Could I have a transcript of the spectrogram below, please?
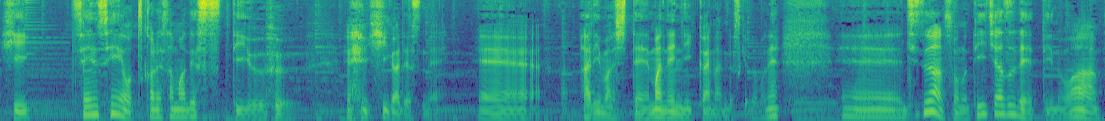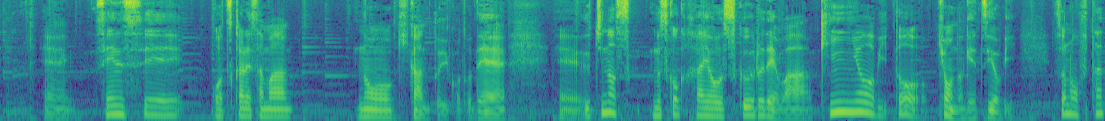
日先生お疲れ様ですっていう日がですね、えーありまして、まあ、年に1回なんですけどもね、えー実はそのティーチャーズデーっていうのは、えー先生お疲れ様の期間ということで、えーうちの息子が通うスクールでは金曜日と今日の月曜日その 2,、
